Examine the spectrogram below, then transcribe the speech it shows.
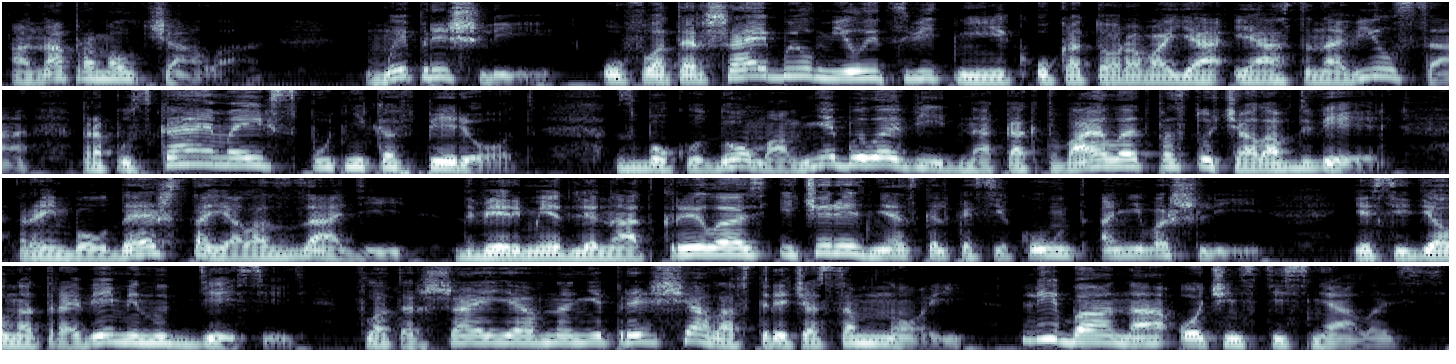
Она промолчала. Мы пришли. У Флаттершай был милый цветник, у которого я и остановился, пропуская моих спутников вперед. Сбоку дома мне было видно, как Твайлайт постучала в дверь. Рейнбоу Дэш стояла сзади. Дверь медленно открылась, и через несколько секунд они вошли. Я сидел на траве минут десять. Флаттершай явно не прельщала встреча со мной, либо она очень стеснялась.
